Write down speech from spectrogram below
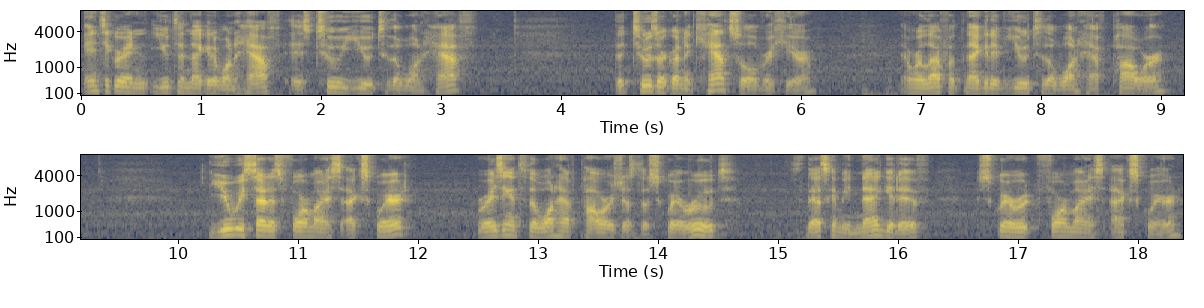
Integrating u to negative 1 half is 2u to the 1 half. The 2's are going to cancel over here, and we're left with negative u to the 1 half power. u we set is 4 minus x squared. Raising it to the 1 half power is just the square root. So that's going to be negative square root 4 minus x squared.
